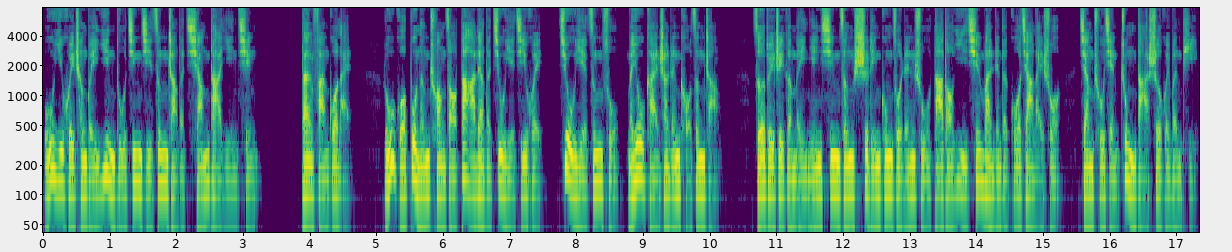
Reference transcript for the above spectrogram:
无疑会成为印度经济增长的强大引擎。但反过来，如果不能创造大量的就业机会，就业增速没有赶上人口增长，则对这个每年新增适龄工作人数达到一千万人的国家来说，将出现重大社会问题。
